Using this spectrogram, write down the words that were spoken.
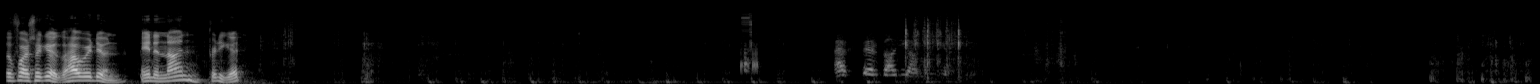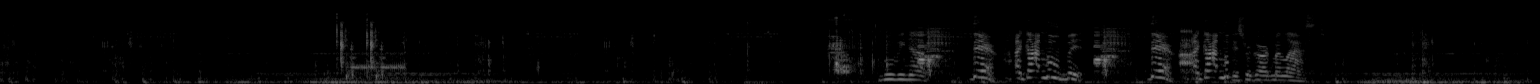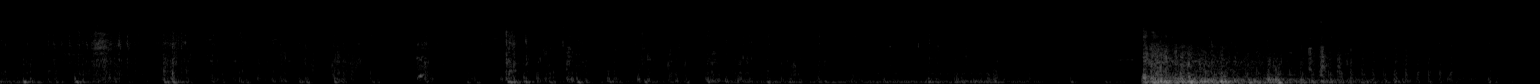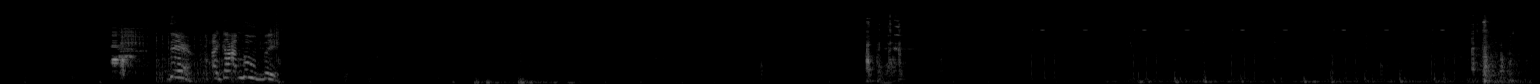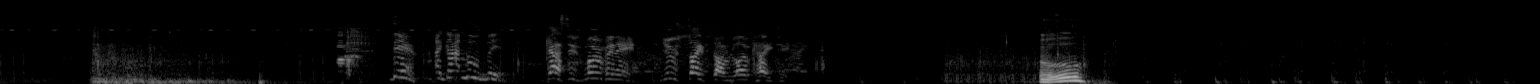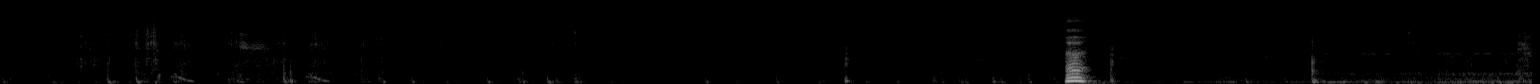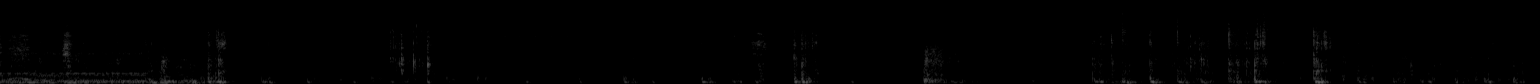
So far, so good. How are we doing? Eight and nine? Pretty good. I have spare body armor here. Moving up. There, I got movement. There, I got mo- Disregard my last. There, I got movement. There, I got movement. Gas is moving in. New safe zone located. Ooh.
